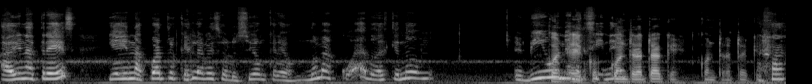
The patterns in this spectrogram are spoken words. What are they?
Hay una 3 y hay una 4 que es la resolución, creo. No me acuerdo, es que no. Vi una en el cine. Contraataque, contraataque. Ajá.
